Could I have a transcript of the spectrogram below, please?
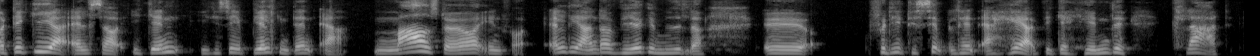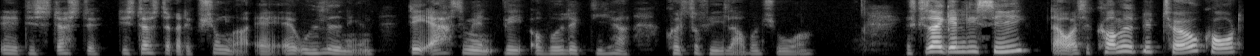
og det giver altså igen, I kan se, at bjælken den er meget større end for alle de andre virkemidler, øh, fordi det simpelthen er her, vi kan hente klart øh, det største, de største reduktioner af, af udledningen. Det er simpelthen ved at udlægge de her kulstofile lavbundsjorde. Jeg skal så igen lige sige, der er jo altså kommet et nyt tørvekort,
